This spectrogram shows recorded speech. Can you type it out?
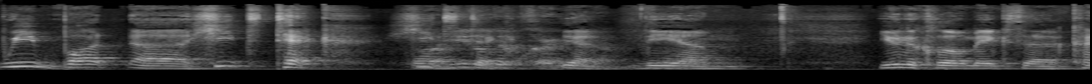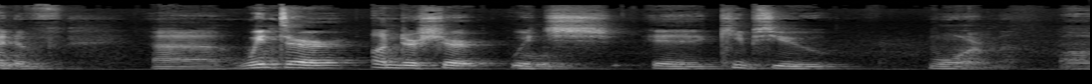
we bought uh, Heat Tech. Heat Oh, Heat Tech. Tech kind Yeah, of. the Oh. um, Uniqlo makes a kind of uh, winter undershirt which uh, keeps you warm. あ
